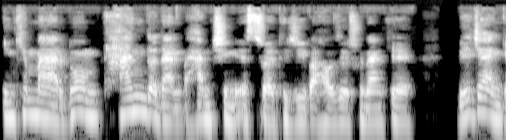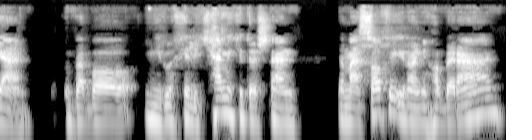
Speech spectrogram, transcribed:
اینکه مردم تن دادن به همچین استراتژی و حاضر شدن که بجنگن و با نیرو خیلی کمی که داشتن به مساف ایرانی ها برن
